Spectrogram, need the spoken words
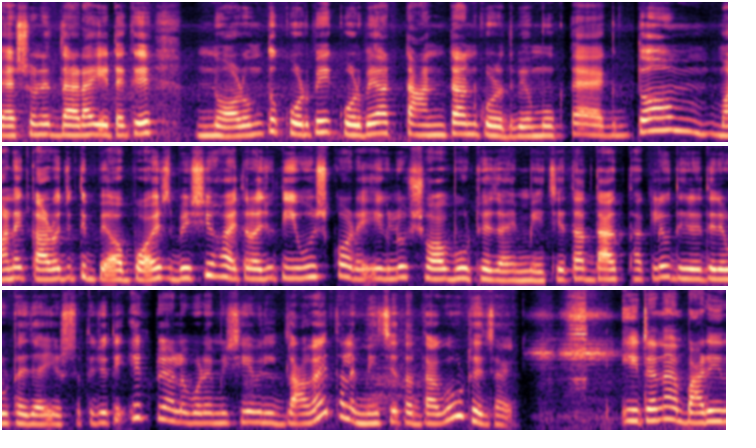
বেসনের দ্বারা এটাকে নরম তো করবেই করবে আর টান টান করে দেবে। মুখটা একদম মানে কারও যদি বয়স বেশি হয়, তারা যদি ইউজ করে, এগুলো সব উঠে যায়। মেচে তার দাগ থাকলেও ধীরে ধীরে উঠে যায়। এর সাথে যদি একটু অ্যালোভেরা মিশিয়ে লাগাই, তাহলে মেচে তার দাগও উঠে যায়। এটা না বাড়ির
